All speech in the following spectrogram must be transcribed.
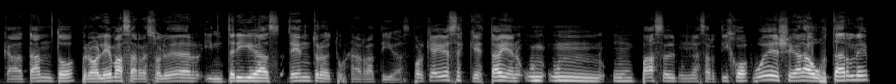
cada tanto problemas a resolver, intrigas dentro de tus narrativas. Porque hay veces que está bien, un, un, un puzzle, un acertijo, puede llegar a gustarle,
